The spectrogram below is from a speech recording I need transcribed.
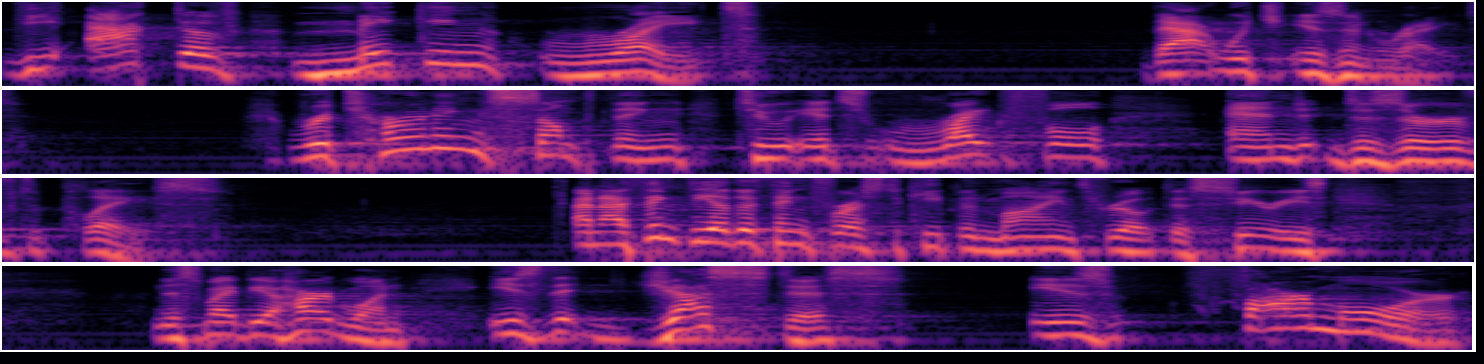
the act of making right that which isn't right returning something to its rightful and deserved place. And I think the other thing for us to keep in mind throughout this series, this might be a hard one, is that justice is far more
